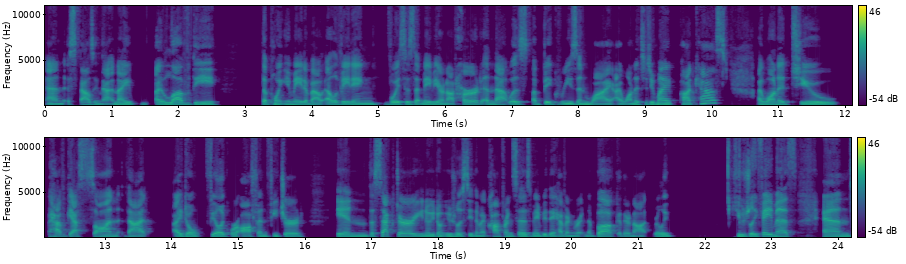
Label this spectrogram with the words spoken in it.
and espousing that. And I, I love the, the point you made about elevating voices that maybe are not heard. And that was a big reason why I wanted to do my podcast. I wanted to have guests on that I don't feel like we're often featured in the sector. You know, you don't usually see them at conferences. Maybe they haven't written a book, they're not really hugely famous, and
